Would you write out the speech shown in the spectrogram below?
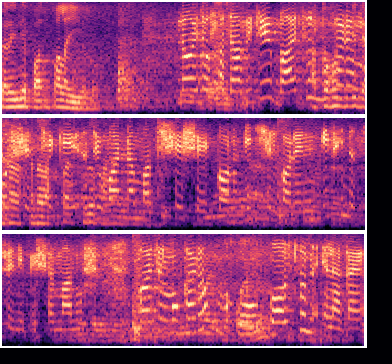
গাড়ি নিয়ে পালাই গেল। দাবিতে থেকে মোকাররম দেখা যাচ্ছে মসজিদ থেকে জুমার নামাজ শেষে গণমিছিল করেন বিভিন্ন শ্রেণি পেশার মানুষ। বায়তুল মোকাররম ও পল্টন এলাকায়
